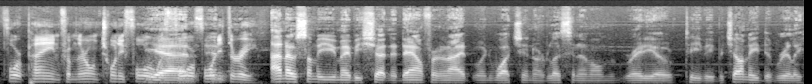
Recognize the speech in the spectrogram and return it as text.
Fort Payne from their own 24 yeah, with 4:43. I know some of you may be shutting it down for tonight when watching or listening on radio, TV, but y'all need to really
